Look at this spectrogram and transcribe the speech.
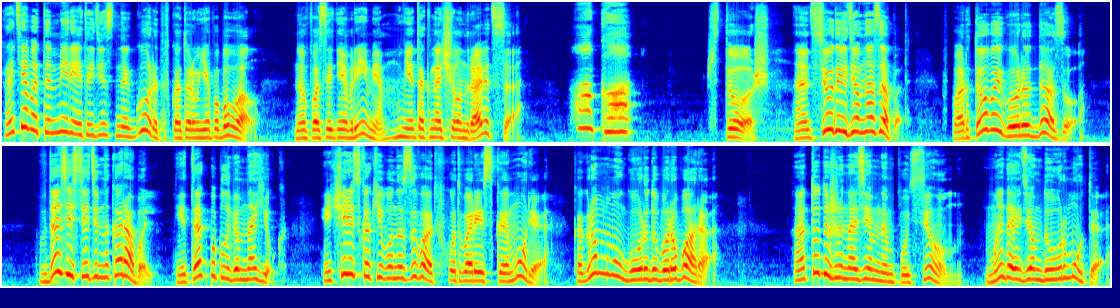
Хотя в этом мире это единственный город, в котором я побывал, но в последнее время мне так начало нравиться. Ага. Что ж, отсюда идем на запад, в портовый город Дазу. В Дазе сядем на корабль, и так поплывем на юг, и через, как его называют, вход в Арейское море, к огромному городу Барубара. Оттуда же наземным путем мы дойдем до Урмута.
